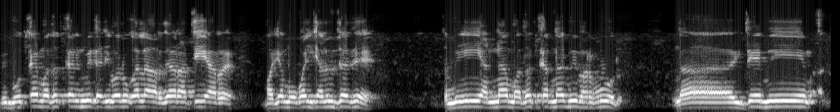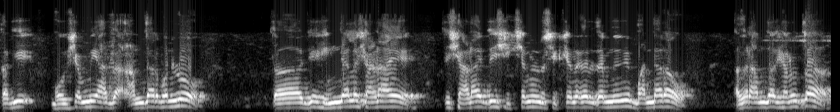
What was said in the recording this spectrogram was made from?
मी बहुत काय मदत करेन. मी गरिबा लोकांना अर्ध्या रात्री अर- माझ्या मोबाईल चालू जाते तर मी यांना मदत करणार मी भरपूर. न इथे मी कधी भविष्य मी आज आमदार बनलो. तर जे हिंगण्याला शाळा आहे ती शाळा आहे ती शिक्षण शिक्षणाकरिता मी बांधणार आहो. अगर आमदार झालो तर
